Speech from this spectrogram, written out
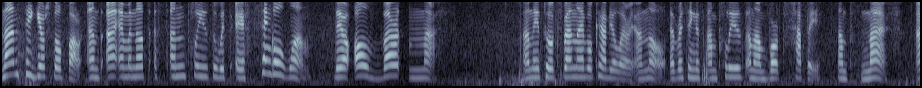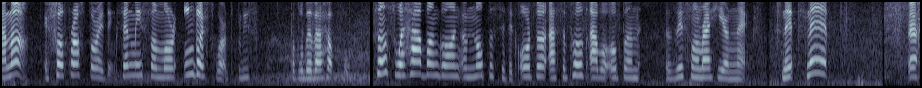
9 figures so far, and I am not unpleased with a single one. They are all very nice. I need to expand my vocabulary. I know. Everything is I'm pleased and I'm very happy and nice. I know. It's so frustrating. Send me some more English words, please. That will be very helpful. Since we have been going in no specific order, I suppose I will open this one right here next. Snip, snip. Ugh.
